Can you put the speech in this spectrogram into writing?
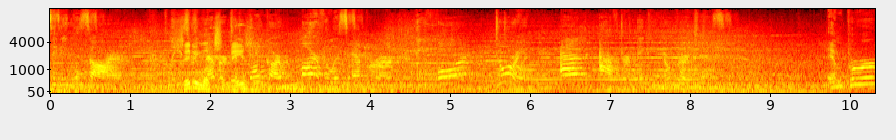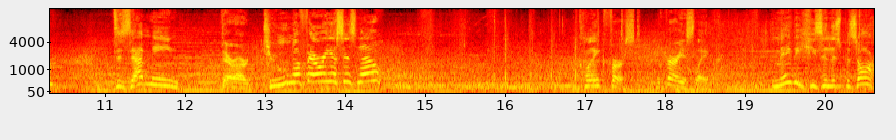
City Bazaar. Please City looks amazing. to thank our marvelous Emperor before, during, and after making your purchase. Emperor? Does that mean there are two Nefariouses now? Clank first, Nefarious later. Maybe he's in this bazaar.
